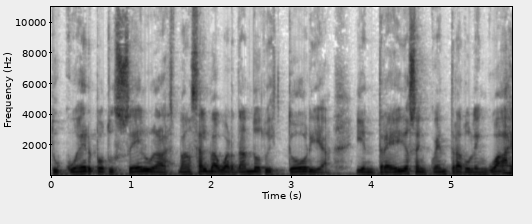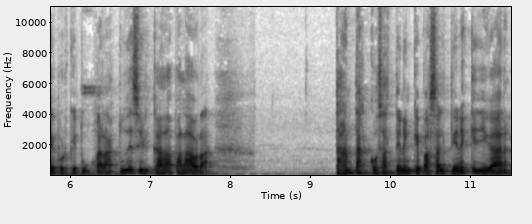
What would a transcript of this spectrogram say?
tu cuerpo, tus células van salvaguardando tu historia y entre ellos se encuentra tu lenguaje porque tú, para tú decir cada palabra Tantas cosas tienen que pasar. Tienes que llegar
